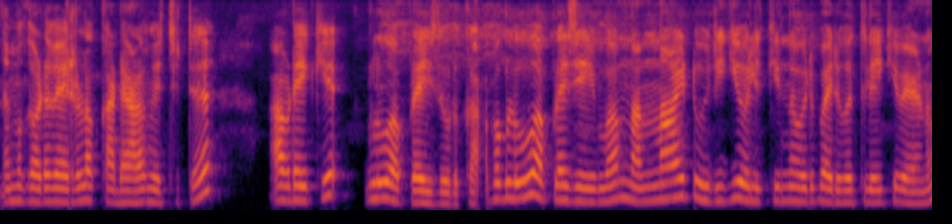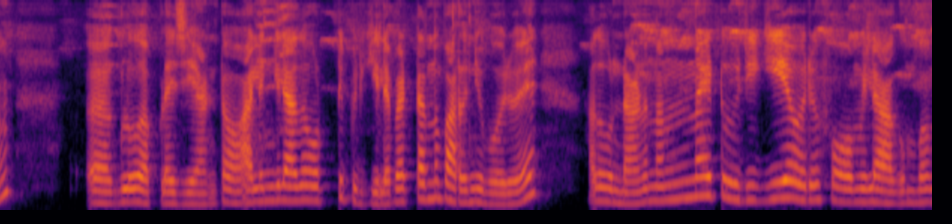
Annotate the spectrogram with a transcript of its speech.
നമുക്കവിടെ വിരലൊക്കെ അടയാളം വെച്ചിട്ട് അവിടേക്ക് ഗ്ലൂ അപ്ലൈ ചെയ്ത് കൊടുക്കുക. അപ്പോൾ ഗ്ലൂ അപ്ലൈ ചെയ്യുമ്പം നന്നായിട്ട് ഉരുകി ഒലിക്കുന്ന ഒരു പരുവത്തിലേക്ക് വേണം ഗ്ലൂ അപ്ലൈ ചെയ്യാൻ കേട്ടോ അല്ലെങ്കിൽ അത് ഒട്ടിപ്പിടിക്കില്ല. പെട്ടെന്ന് പറഞ്ഞു പോരുവേ. അതുകൊണ്ടാണ് നന്നായിട്ട് ഉരുകിയ ഒരു ഫോമിലാകുമ്പോൾ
